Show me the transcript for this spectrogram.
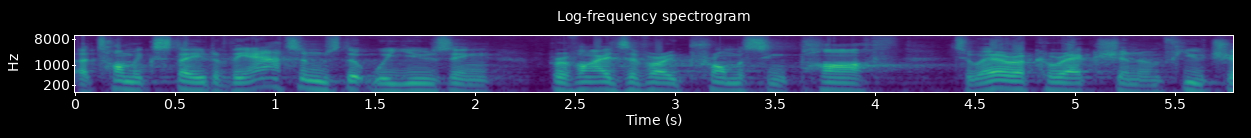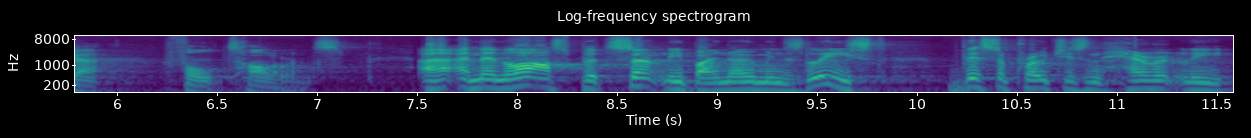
atomic state of the atoms that we're using, provides a very promising path to error correction and future fault tolerance. Uh, and then, last but certainly by no means least, this approach is inherently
